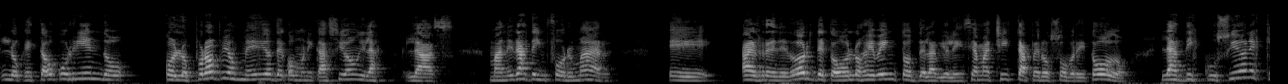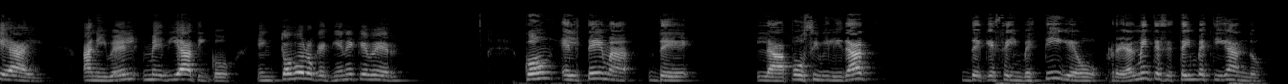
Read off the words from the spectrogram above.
lo que está ocurriendo con los propios medios de comunicación y las, las maneras de informar eh, alrededor de todos los eventos de la violencia machista, pero sobre todo las discusiones que hay a nivel mediático en todo lo que tiene que ver con el tema de la posibilidad de que se investigue o realmente se esté investigando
